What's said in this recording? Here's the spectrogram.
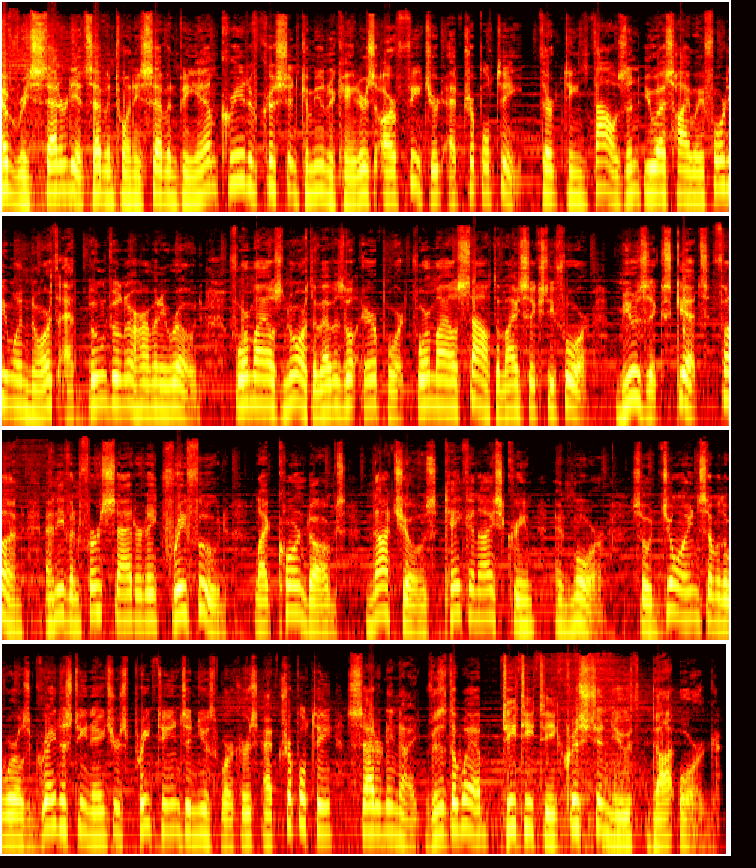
Every Saturday at 7:27 p.m., creative Christian communicators are featured at Triple T, 13,000 US Highway 41 North at Boonville New Harmony Road, 4 miles north of Evansville Airport, 4 miles south of I-64. Music, skits, fun, and even first Saturday free food like corn dogs, nachos, cake and ice cream, and more. So join some of the world's greatest teenagers, preteens, and youth workers at Triple T Saturday night. Visit the web tttchristianyouth.org.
